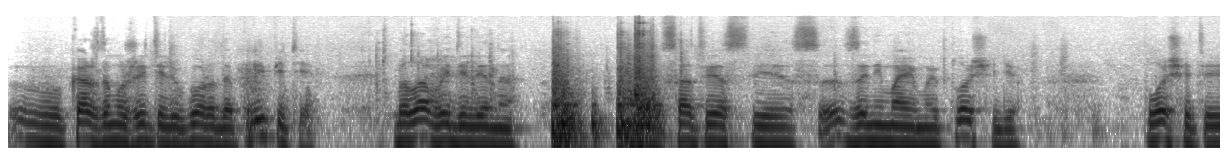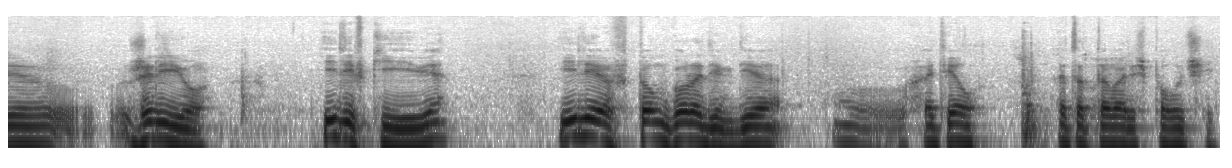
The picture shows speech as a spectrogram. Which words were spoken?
Э, каждому жителю города Припяти была выделена э, в соответствии с занимаемой площадью площадь э, жилье или в Киеве, или в том городе, где э, хотел этот товарищ получить.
